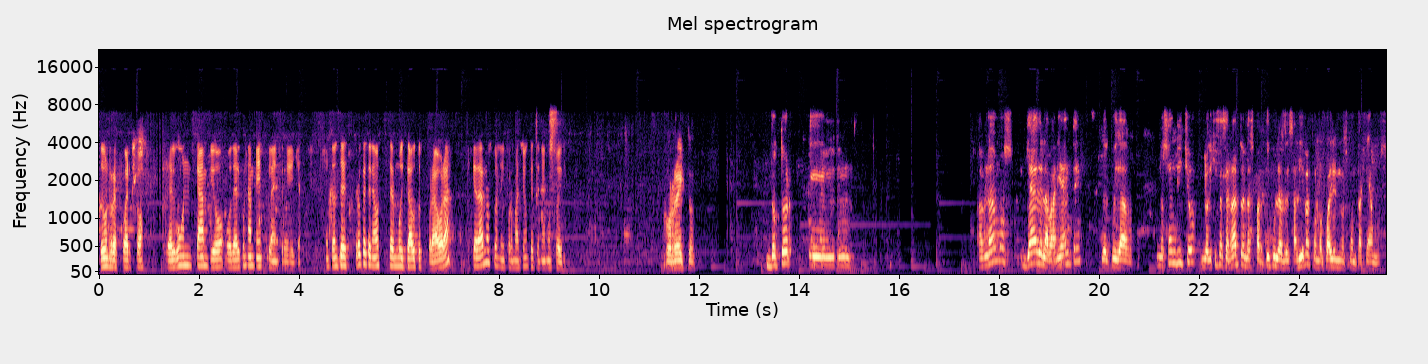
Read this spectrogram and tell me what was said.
de un refuerzo, de algún cambio o de alguna mezcla entre ellas. Entonces creo que tenemos que ser muy cautos por ahora y quedarnos con la información que tenemos hoy. Correcto. Doctor, eh, hablamos ya de la variante del cuidado. Nos han dicho, lo dijiste hace rato, en las partículas de saliva con lo cual nos contagiamos.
